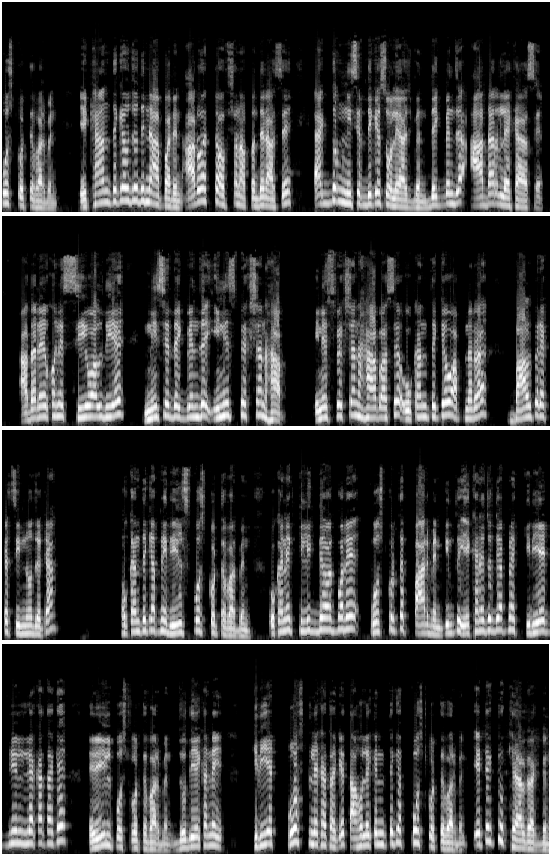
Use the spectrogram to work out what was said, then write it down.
পোস্ট করতে পারবেন। এখান থেকেও যদি না পারেন, আরও একটা অপশন আপনাদের আছে, একদম নিচের দিকে চলে আসবেন। দেখবেন যে আদার লেখা আছে। আদারে ওখানে সিওয়াল দিয়ে নিচে দেখবেন যে ইনস্পেকশন হাব ইনস্পেকশন হাব আছে, ওখান থেকেও আপনারা বাল্বের একটা চিহ্ন যেটা, ওখান থেকে আপনি রিলস পোস্ট করতে পারবেন। ওখানে ক্লিক দেওয়ার পরে পোস্ট করতে পারবেন, কিন্তু এখানে যদি আপনার ক্রিয়েট রিল লেখা থাকে রিল পোস্ট করতে পারবেন। যদি এখানে ক্রিয়েট পোস্ট লেখা থাকে, তাহলে এখান থেকে পোস্ট করতে পারবেন। এটা একটু খেয়াল রাখবেন।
